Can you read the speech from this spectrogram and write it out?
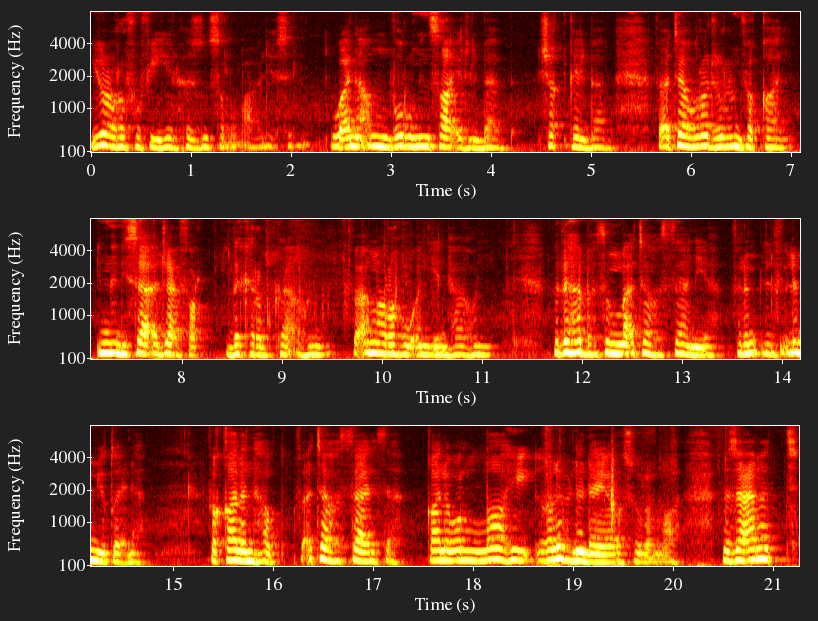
يعرف فيه الحزن صلى الله عليه وسلم. وأنا أنظر من صائر الباب شق الباب فأتاه رجل فقال إن نساء جعفر ذكر بكاءهن فأمره أن ينهاهن. فذهب ثم أتاه الثانية فلم لم يطعنه فقال انهض. فأتاه الثالثة قال والله غلبننا يا رسول الله. فزعمت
